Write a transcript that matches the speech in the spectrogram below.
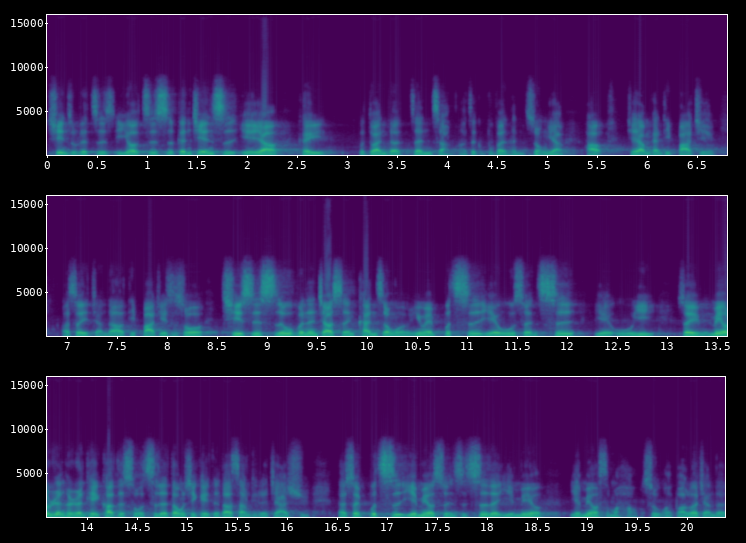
信主的知识，以后知识跟见识也要可以。不断的增长啊，这个部分很重要。好，接下来我们看第八节啊，所以讲到第八节是说，其实食物不能叫神看重我，因为不吃也无损，吃也无益，所以没有任何人可以靠着所吃的东西可以得到上帝的嘉许。那所以不吃也没有损失，吃的也没有也没有什么好处啊。保罗讲的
